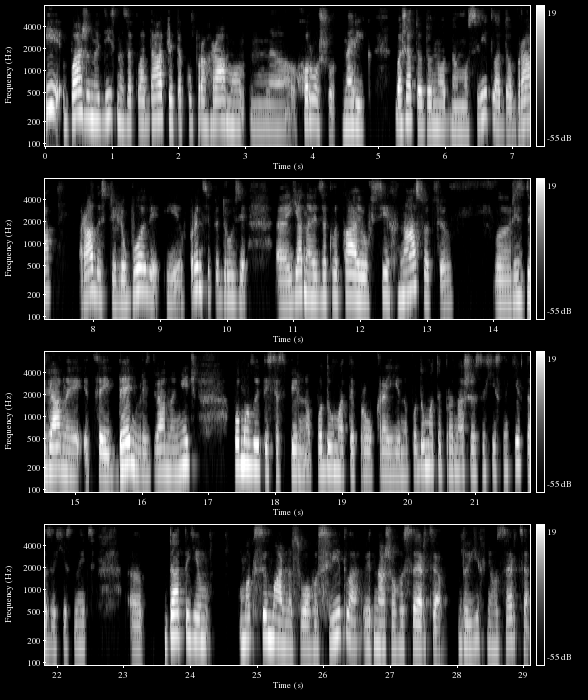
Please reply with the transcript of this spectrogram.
І бажано дійсно закладати таку програму е, хорошу на рік, бажати один одному світла, добра, радості, любові. І, в принципі, друзі, е, я навіть закликаю всіх нас от в різдвяний цей день, в різдвяну ніч. Помолитися спільно, подумати про Україну, подумати про наших захисників та захисниць, дати їм максимально свого світла від нашого серця до їхнього серця,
